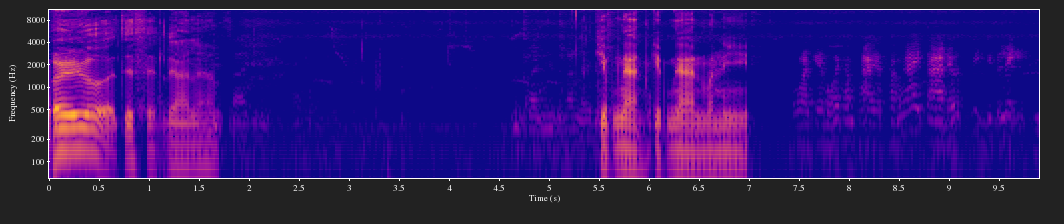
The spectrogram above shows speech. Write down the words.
เอ้ยก็จะเสร็จงานแล้วครับๆสายดียิ่งไปยิ่งตรงนั้นเลยเก็บงานเก็บงานวันนี้ เพราะว่าแกบอกให้ทำทายทำง่ายตาเดี๋ยววิ่งดิกระเละอีกที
